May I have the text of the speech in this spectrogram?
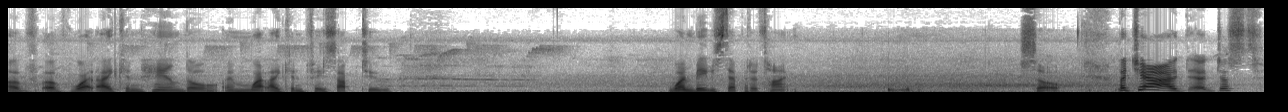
of, of what I can handle and what I can face up to one baby step at a time. So, but yeah, I, I just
